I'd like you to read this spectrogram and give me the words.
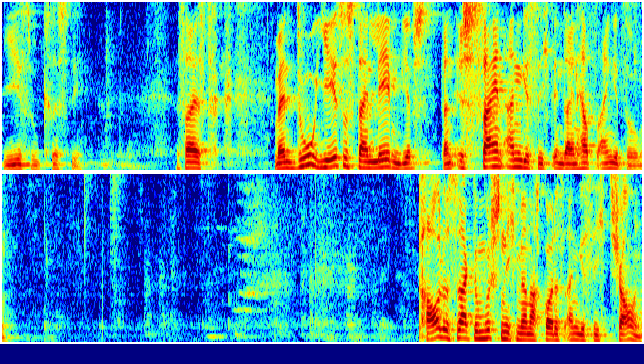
Jesu Christi. Das heißt, wenn du Jesus dein Leben gibst, dann ist sein Angesicht in dein Herz eingezogen. Paulus sagt, du musst nicht mehr nach Gottes Angesicht schauen.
